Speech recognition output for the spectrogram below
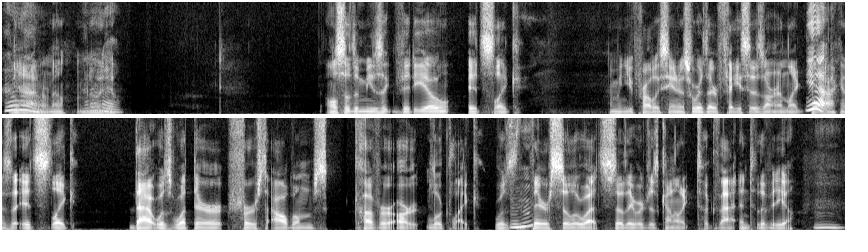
I don't yeah, know. I don't know. I No don't idea. know. Also, the music video, it's like, I mean, you've probably seen this where their faces are in like Yeah. black and stuff. It's like that was what their first album's cover art looked like was Mhm. their silhouettes. So they were just kind of like took that into the video. Mm.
